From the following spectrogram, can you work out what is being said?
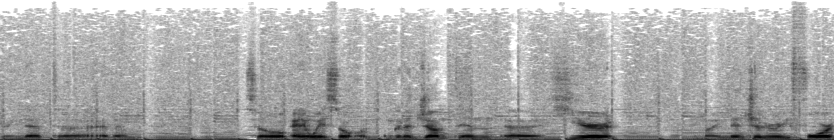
during that uh, event. So anyway, so I'm gonna jump in here, my legendary four,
